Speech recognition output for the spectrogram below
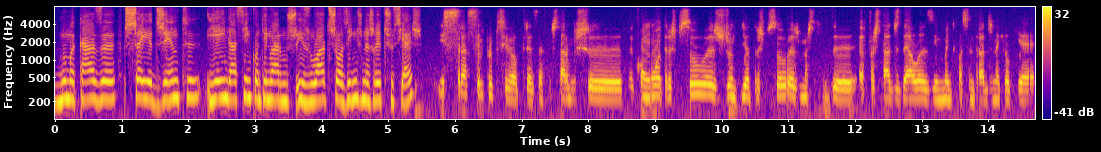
numa casa cheia de gente e ainda assim continuarmos isolados sozinhos nas redes sociais? Isso será sempre possível, Teresa. Estarmos uh, com outras pessoas, junto de outras pessoas, mas de, afastados delas e muito concentrados naquilo que é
